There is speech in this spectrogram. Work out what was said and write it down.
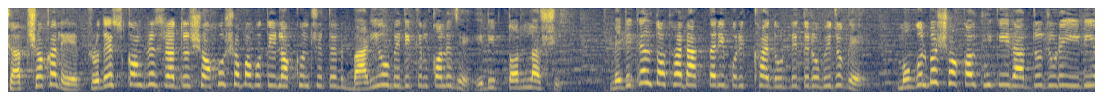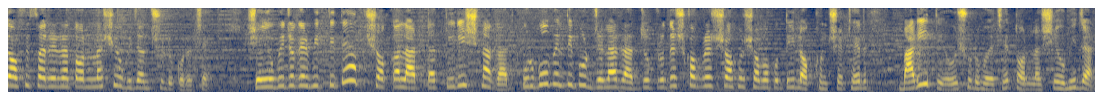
সাত সকালে প্রদেশ কংগ্রেস রাজ্য সহ সভাপতি লক্ষণ সেটের বাড়ি ও মেডিকেল কলেজে এডির তল্লাশি। মেডিকেল তথা ডাক্তারি পরীক্ষায় দুর্নীতির অভিযোগে মঙ্গলবার সকাল থেকেই রাজ্য জুড়ে ইডি অফিসারেরা তল্লাশি অভিযান শুরু করেছে। সেই অভিযোগের ভিত্তিতে আজ সকাল আটটা তিরিশ নাগাদ পূর্ব মেদিনীপুর জেলার রাজ্য প্রদেশ কংগ্রেস সহ সভাপতি লক্ষণ শেঠের বাড়িতেও শুরু হয়েছে তল্লাশি অভিযান।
